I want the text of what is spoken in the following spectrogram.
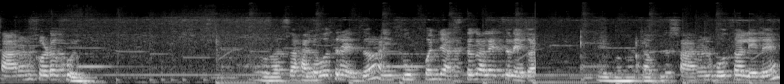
सारण कडक होईल. असं हलवत राहायचं आणि तूप पण जास्त घालायचं नाही. का हे बघा आता आपलं सारण होत आलेलं आहे.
